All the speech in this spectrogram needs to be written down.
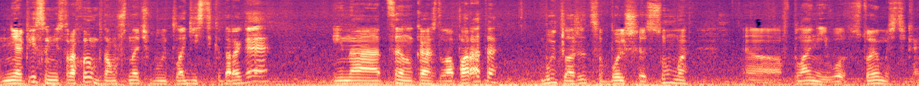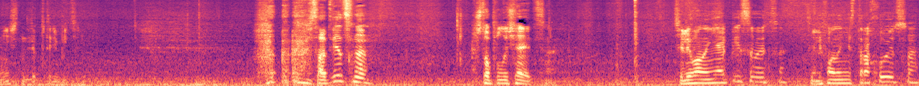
не описываем, не страхуем, потому что иначе будет логистика дорогая, и на цену каждого аппарата будет ложиться большая сумма э, в плане его стоимости, конечно, для потребителя. Соответственно, что получается? Телефоны не описываются, телефоны не страхуются,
